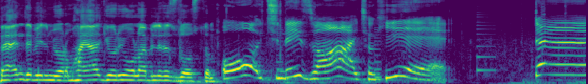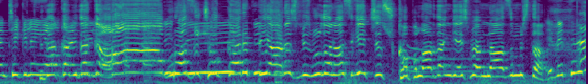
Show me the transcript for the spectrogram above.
Ben de bilmiyorum. Hayal görüyor olabiliriz dostum. Oo içindeyiz vay çok iyi. Den, çekilin Bir dakika bir dakika. Aa burası çok garip bir yarış. Biz burada nasıl geçeceğiz? Şu kapılardan geçmem lazımmış da. Evet evet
